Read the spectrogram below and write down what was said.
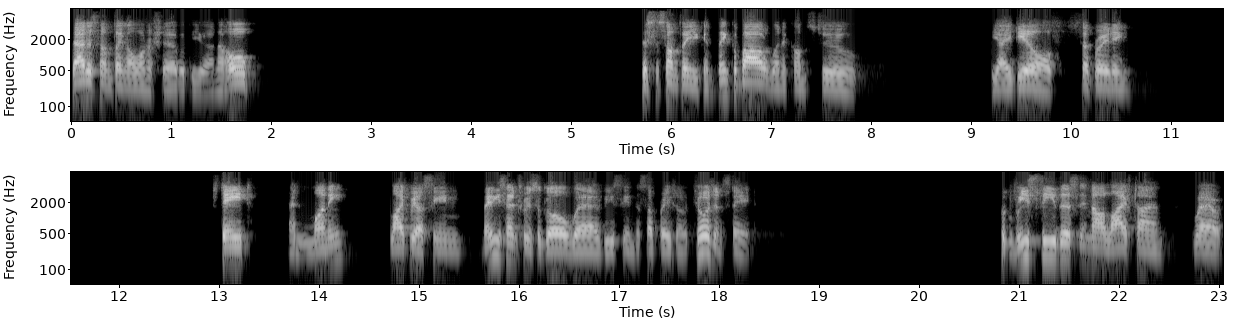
That is something I want to share with you, and I hope this is something you can think about when it comes to the idea of separating state and money like we have seen many centuries ago where we've seen the separation of church and state. But we see this in our lifetime where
